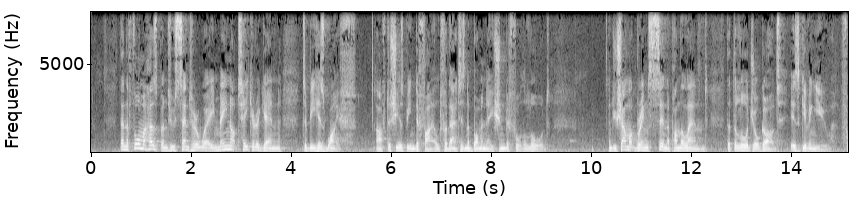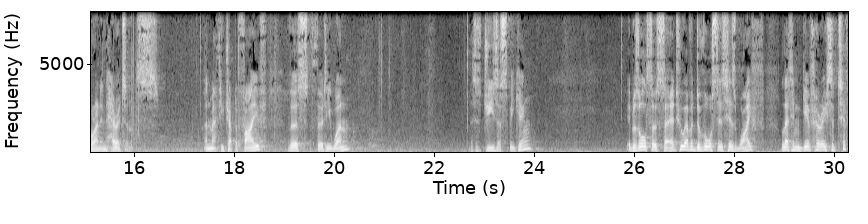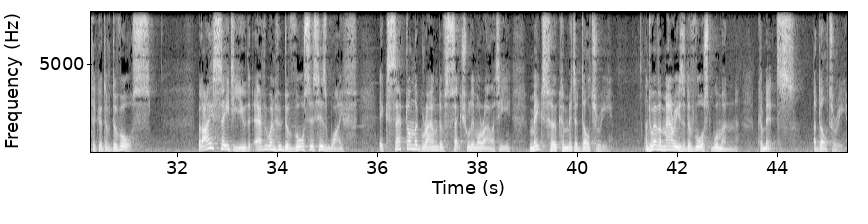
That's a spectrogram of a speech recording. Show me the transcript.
then the former husband who sent her away may not take her again to be his wife after she has been defiled, for that is an abomination before the Lord. And you shall not bring sin upon the land that the Lord your God is giving you for an inheritance. And Matthew chapter 5, verse 31. This is Jesus speaking. It was also said, Whoever divorces his wife, let him give her a certificate of divorce. But I say to you that everyone who divorces his wife, except on the ground of sexual immorality, makes her commit adultery. And whoever marries a divorced woman commits adultery.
